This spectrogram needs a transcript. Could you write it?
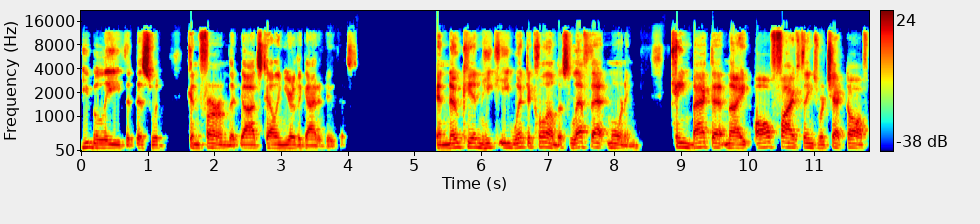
you believe that this would confirm that God's telling you're the guy to do this. And no kidding, he, he went to Columbus, left that morning, came back that night. All five things were checked off.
